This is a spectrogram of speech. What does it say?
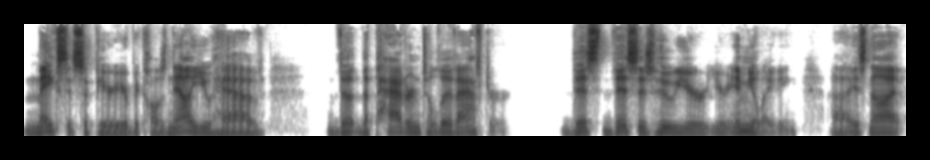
makes it superior because now you have the the pattern to live after. this this is who you're you're emulating. Uh, it's not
